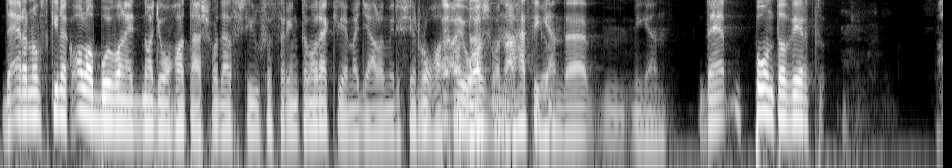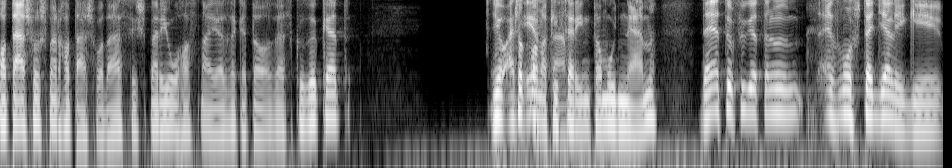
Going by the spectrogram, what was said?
De Aronofskynek alapból van egy nagyon hatásvadász stílusa szerintem, a Requiem egy államért is egy rohadt Ja, jó, az, na, hát film. igen, de igen. De pont azért hatásos, mert hatásvadász, és mert jó használja ezeket az eszközöket. Jó, hát Csak van, aki értem. szerint amúgy nem. De ettől függetlenül ez most egy eléggé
